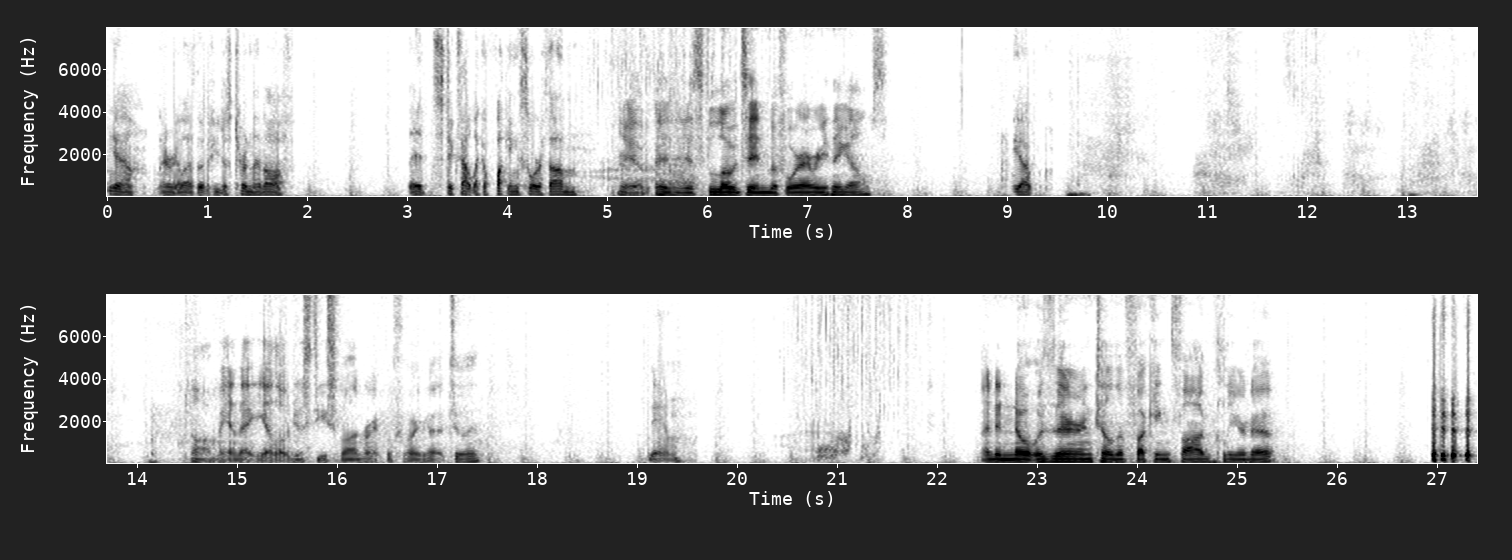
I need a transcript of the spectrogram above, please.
Yeah, I realized that if you just turn that off, it sticks out like a fucking sore thumb. Yeah, it just loads in before everything else. Yep. Oh man, that yellow just despawned right before I got to it. Damn. I didn't know it was there until the fucking fog cleared up.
